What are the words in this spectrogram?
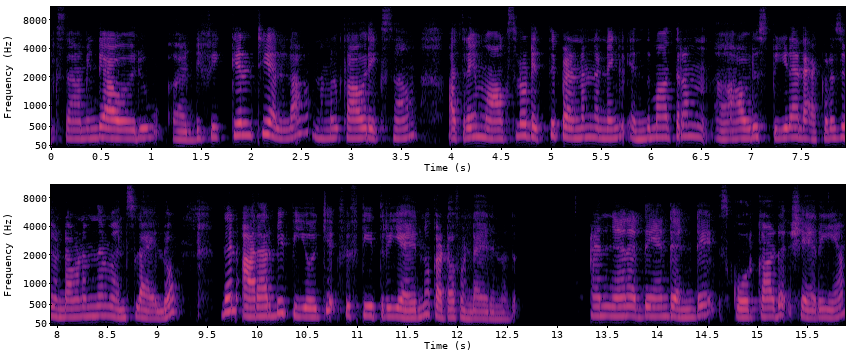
എക്സാമിന്റെ ആ ഒരു ഡിഫിക്കൽറ്റി അല്ല നമ്മൾക്ക് ആ ഒരു എക്സാം അത്രയും മാർക്സിലോട്ട് എത്തിപ്പെടണം എന്നുണ്ടെങ്കിൽ എന്തുമാത്രം ആ ഒരു സ്പീഡ് ആൻഡ് ആക്യുറസി ഉണ്ടാവണം എന്ന് മനസ്സിലായല്ലോ. Then R R B P ഒക്ക് ഫിഫ്റ്റി ത്രീ ആയിരുന്നു കട്ട് ഓഫ് ഉണ്ടായിരുന്നത്. ആൻഡ് ഞാൻ അറ്റ് ദി എൻഡ് എന്റെ സ്കോർ കാർഡ് ഷെയർ ചെയ്യാം.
